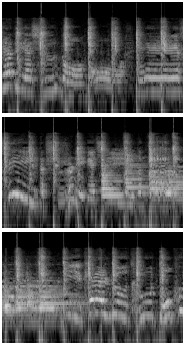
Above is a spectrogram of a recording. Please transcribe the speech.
娃娃都穿的新袄袄，哎，谁的吃了个起的早。你看肉头多苦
